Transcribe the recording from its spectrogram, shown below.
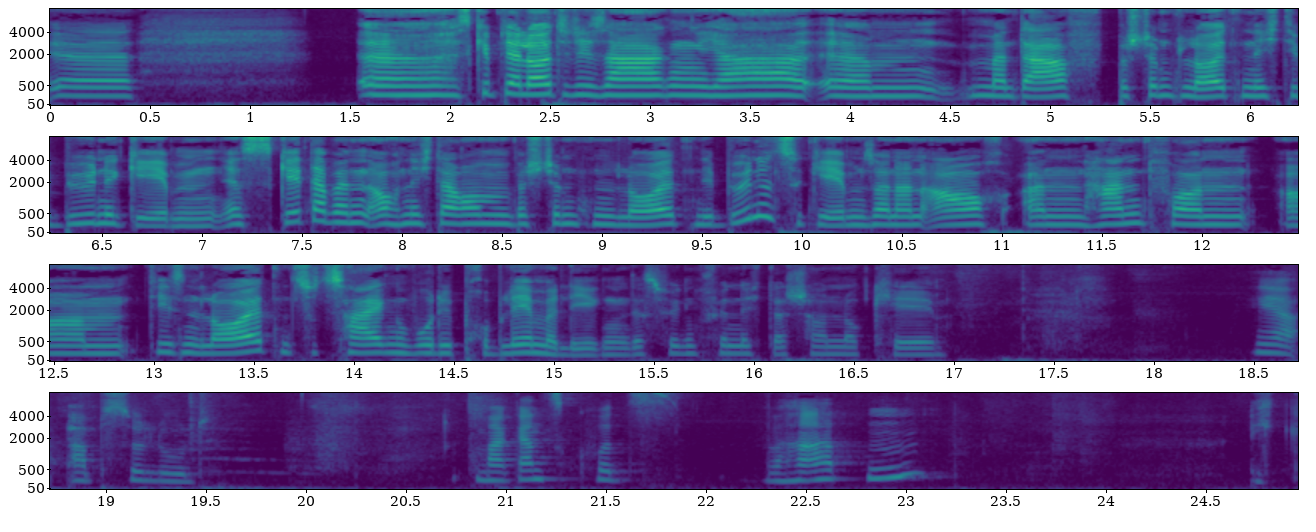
äh, äh, es gibt ja Leute, die sagen, ja, ähm, man darf bestimmten Leuten nicht die Bühne geben. Es geht aber auch nicht darum, bestimmten Leuten die Bühne zu geben, sondern auch anhand von ähm, diesen Leuten zu zeigen, wo die Probleme liegen. Deswegen finde ich das schon okay. Ja, absolut. Mal ganz kurz warten. Ich.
